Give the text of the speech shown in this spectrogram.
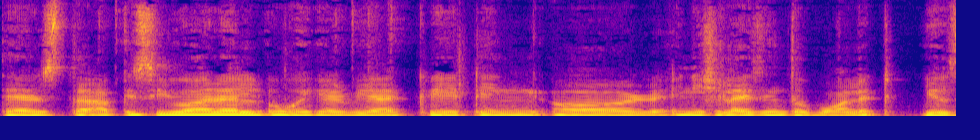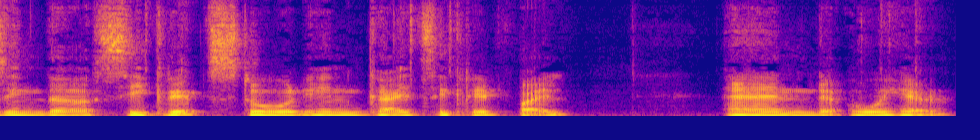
there's the RPC URL. Over here, we are creating or initializing the wallet using the secret stored in guide secret file. And over here,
